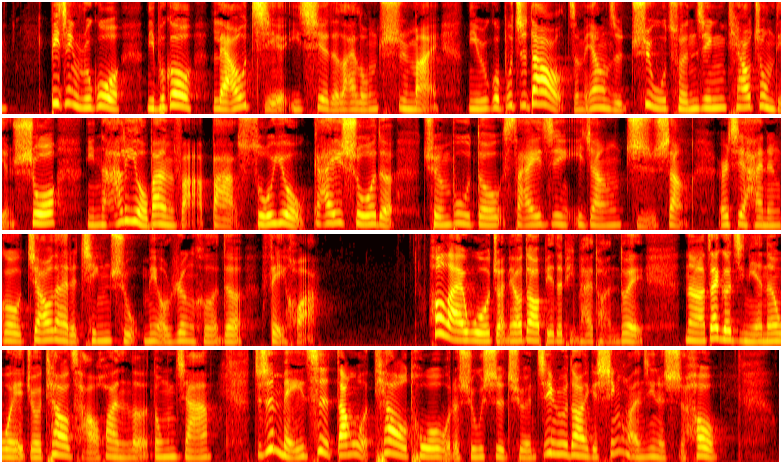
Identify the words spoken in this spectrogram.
毕竟，如果你不够了解一切的来龙去脉，你如果不知道怎么样子去无存菁、挑重点说，你哪里有办法把所有该说的全部都塞进一张纸上，而且还能够交代的清楚，没有任何的废话？后来我转调到别的品牌团队，那再隔几年呢，我也就跳槽换了东家。只是每一次当我跳脱我的舒适圈，进入到一个新环境的时候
